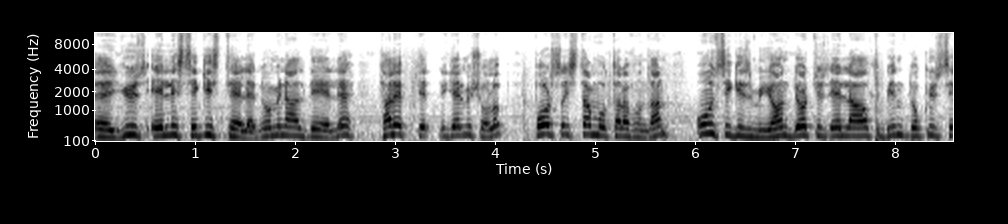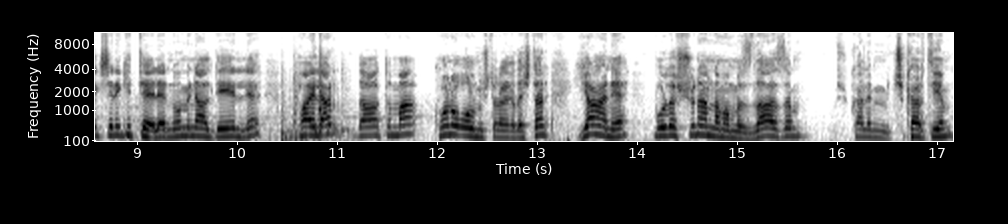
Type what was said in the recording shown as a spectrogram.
158 TL nominal değerli talep gelmiş olup Borsa İstanbul tarafından 18 milyon 456 bin 982 TL nominal değerli paylar dağıtıma konu olmuştur arkadaşlar. Yani burada şunu anlamamız lazım. Şu kalemimi çıkartayım.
